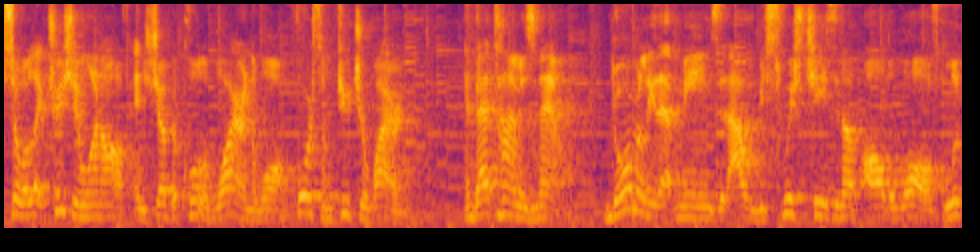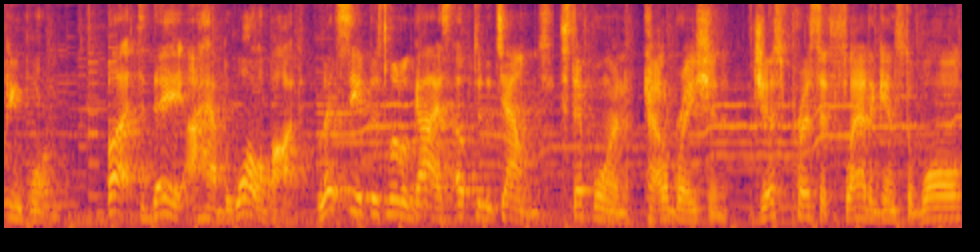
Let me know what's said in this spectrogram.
So electrician went off and shoved a coil of wire in the wall for some future wiring. And that time is now. Normally that means that I would be Swiss cheesing up all the walls looking for them. But today I have the Walabot. Let's see if this little guy is up to the challenge. Step one, calibration. Just press it flat against the wall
